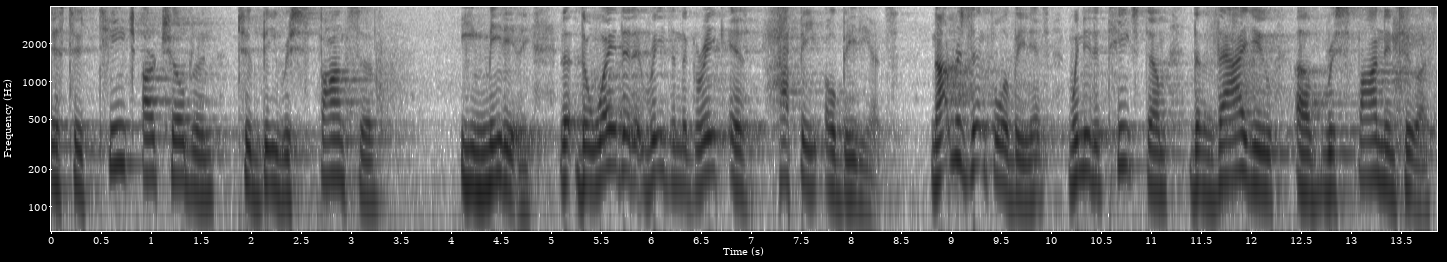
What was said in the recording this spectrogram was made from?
is to teach our children to be responsive immediately. The, the way that it reads in the Greek is happy obedience, not resentful obedience. We need to teach them the value of responding to us.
